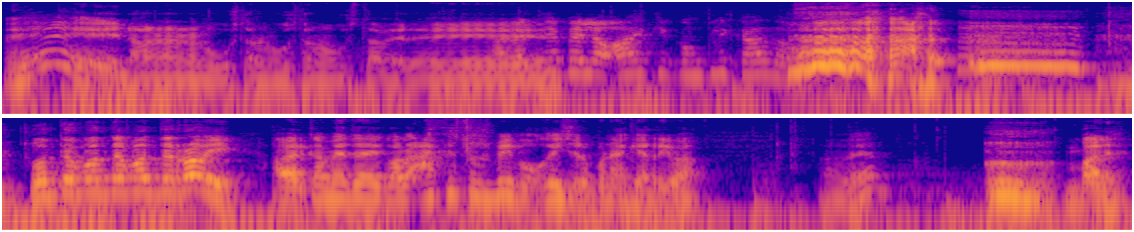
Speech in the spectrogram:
Eh, no, no, no me gusta, no me gusta, no me gusta. A ver, eh. A ver qué pelo. ¡Ay, qué complicado! ponte, ponte, ponte, Robby. A ver, cámbiate de color. Ah, que esto es vivo. Ok, se lo pone aquí arriba. A ver. ¡Oh! Vale.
